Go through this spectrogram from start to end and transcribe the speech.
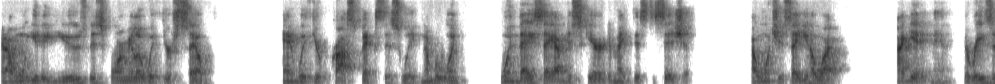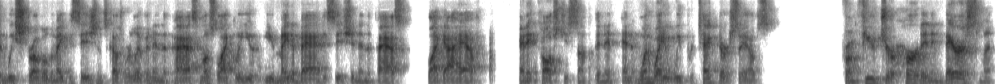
And I want you to use this formula with yourself and with your prospects this week. Number one, when they say, I'm just scared to make this decision, I want you to say, you know what? I get it, man. The reason we struggle to make decisions because we're living in the past. Most likely you you made a bad decision in the past, like I have, and it cost you something. And, and one way we protect ourselves from future hurt and embarrassment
